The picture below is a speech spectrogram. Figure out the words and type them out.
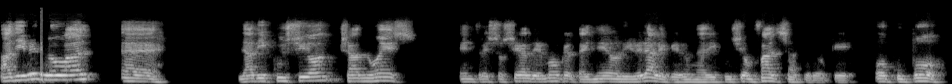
A nivel global, eh, la discusión ya no es entre socialdemócratas y neoliberales, que era una discusión falsa, pero que ocupó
